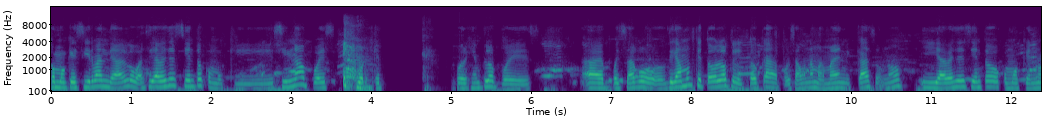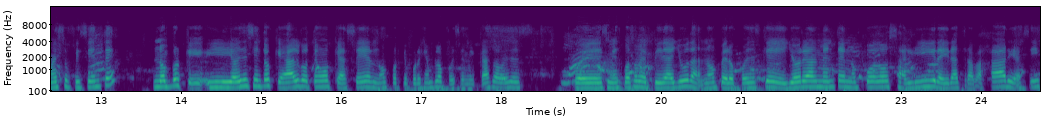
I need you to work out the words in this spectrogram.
como que sirvan de algo así. A veces siento como que si no, pues porque, por ejemplo, pues, ah, pues hago, digamos que todo lo que le toca pues a una mamá en mi caso, ¿no? Y a veces siento como que no es suficiente, no porque, y a veces siento que algo tengo que hacer, ¿no? Porque, por ejemplo, pues en mi caso a veces pues mi esposo me pide ayuda, ¿no? Pero pues es que yo realmente no puedo salir a ir a trabajar y así.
